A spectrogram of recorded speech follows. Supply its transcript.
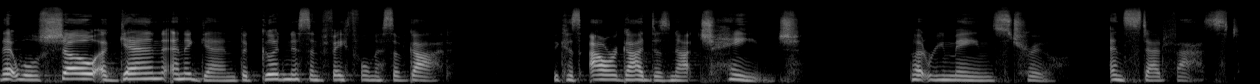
that will show again and again the goodness and faithfulness of God. Because our God does not change, but remains true and steadfast.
